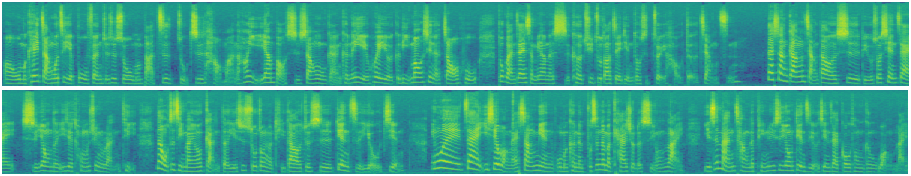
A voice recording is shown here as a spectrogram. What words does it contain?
呃，我们可以掌握自己的部分，就是说我们把自组织。好嘛，然后也一样保持商务感，可能也会有一个礼貌性的招呼，不管在什么样的时刻去做到这一点都是最好的。这样子，那像刚刚讲到的是，比如说现在使用的一些通讯软体，那我自己蛮有感的，也是书中有提到，就是电子邮件，因为在一些往来上面，我们可能不是那么 casual 的使用 Line，也是蛮长的频率是用电子邮件在沟通跟往来。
